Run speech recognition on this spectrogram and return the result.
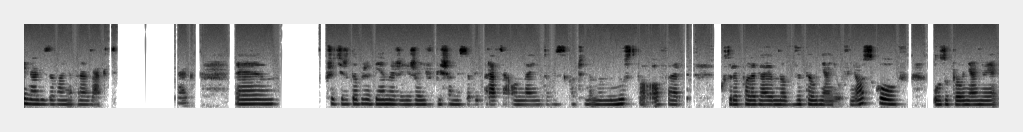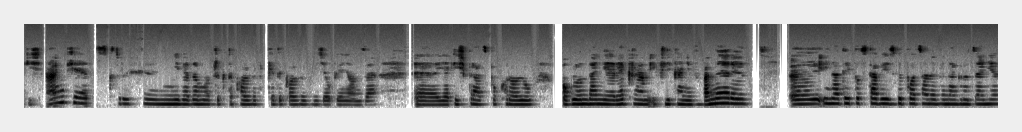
sfinalizowania transakcji. Tak? Przecież dobrze wiemy, że jeżeli wpiszemy sobie praca online, to wyskoczy nam mnóstwo ofert, które polegają na wypełnianiu wniosków, uzupełnianiu jakichś ankiet, z których nie wiadomo, czy ktokolwiek kiedykolwiek widział pieniądze, e, jakichś prac pokroju, oglądanie reklam i klikanie w banery e, i na tej podstawie jest wypłacane wynagrodzenie,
